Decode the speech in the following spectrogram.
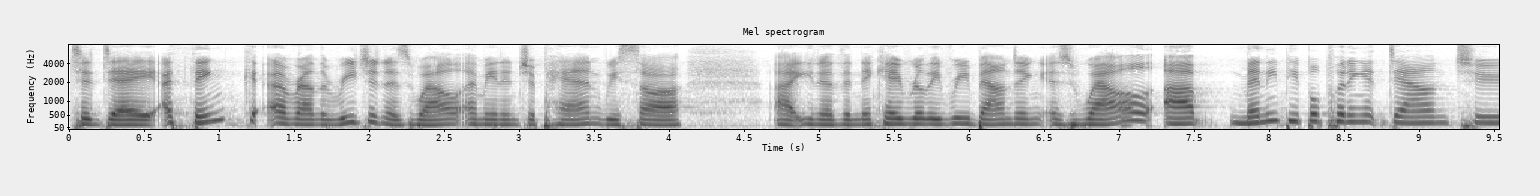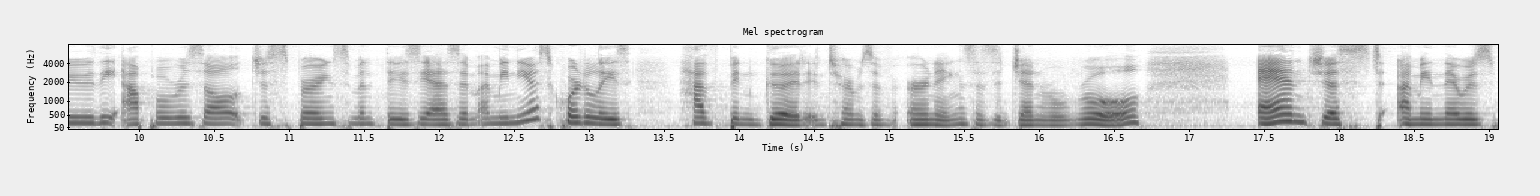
today. I think around the region as well. I mean, in Japan, we saw. Uh, you know, the Nikkei really rebounding as well. Uh, many people putting it down to the Apple result, just spurring some enthusiasm. I mean, US quarterlies have been good in terms of earnings as a general rule. And just, I mean, there was,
